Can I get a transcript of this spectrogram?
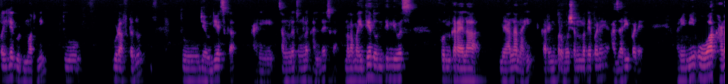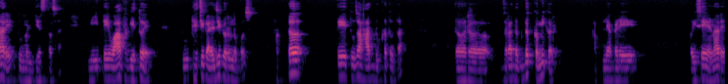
पहिले गुड मॉर्निंग तू गुड आफ्टरनून. तू जेवली आहेस का? आणि चांगलं चांगलं खाल्लं आहेस का? मला माहिती आहे दोन तीन दिवस फोन करायला मिळाला नाही कारण प्रमोशनमध्ये पण आहे आजारी पण आहे. आणि मी ओवा खाणार आहे तू म्हणतेस तसा. मी ते वाफ घेतोय. तू त्याची काळजी करू नकोस. फक्त ते तुझा हात दुखत होता. तर जरा दगदग कमी कर. आपल्याकडे पैसे येणार आहेत.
